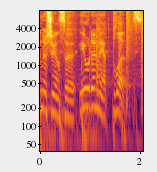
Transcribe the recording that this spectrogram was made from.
Renascença Euronet Plus.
